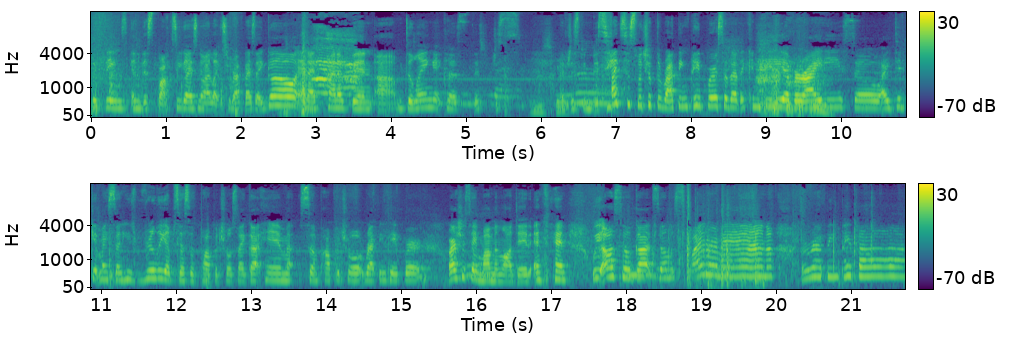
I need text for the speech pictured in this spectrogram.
the things in this box. You guys know I like to wrap as I go and I've kind of been um, delaying it because this just I've just been busy. I like to switch up the wrapping paper so that it can be a variety. So I did get my son, he's really obsessed with Paw Patrol. So I got him some Paw Patrol wrapping paper, or I should say mom-in-law did. And then we also got some Spider-Man wrapping paper.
